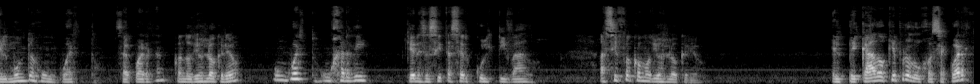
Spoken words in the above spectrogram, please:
El mundo es un huerto. ¿Se acuerdan? Cuando Dios lo creó. Un huerto, un jardín que necesita ser cultivado. Así fue como Dios lo creó. El pecado que produjo, ¿se acuerdan?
